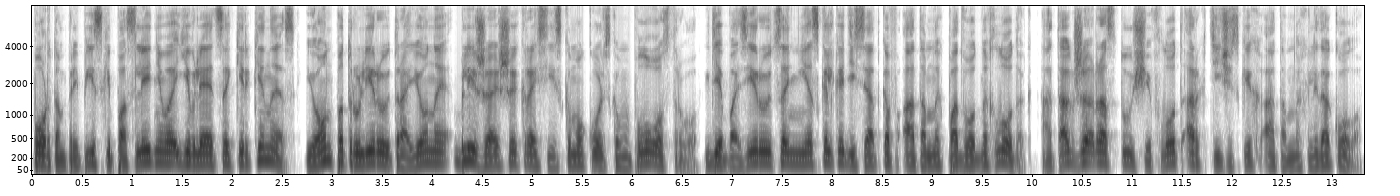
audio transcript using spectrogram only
Портом приписки последнего является Киркинес, и он патрулирует районы, ближайшие к российскому Кольскому полуострову, где базируются несколько десятков атомных подводных лодок, а также растущий флот арктических атомных ледоколов.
